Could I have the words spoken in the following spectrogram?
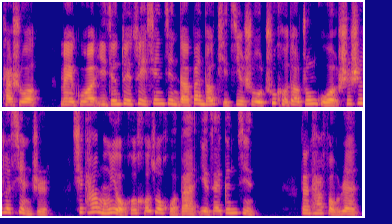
他说。美国已经对最先进的半导体技术出口到中国实施了限制，其他盟友和合作伙伴也在跟进。但他否认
